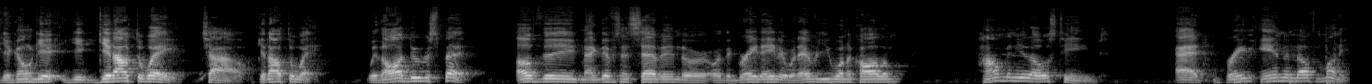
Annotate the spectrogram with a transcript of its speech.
you're gonna get you get out the way, child. Get out the way. With all due respect of the Magnificent Seven or or the Great Eight or whatever you want to call them, how many of those teams add bring in enough money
